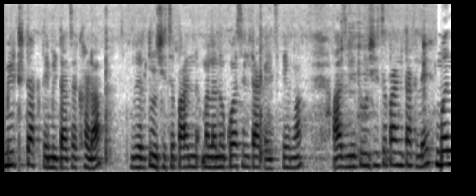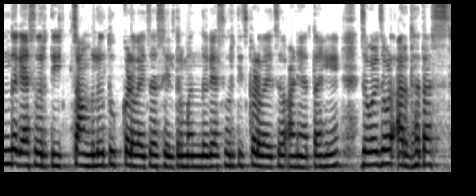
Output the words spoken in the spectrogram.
मीठ टाकते मिठाचा खडा. जर तुळशीचं पान मला नको असेल टाकायचं तेव्हा. आज मी तुळशीचं पान टाकले मंद गॅसवरती चांगलं तूप कडवायचं असेल तर मंद गॅसवरतीच कडवायचं. आणि आता हे जवळजवळ अर्धा तास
